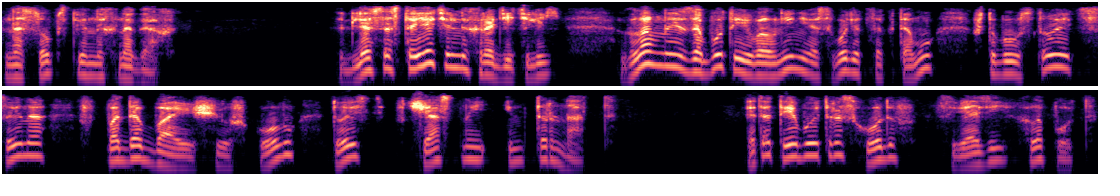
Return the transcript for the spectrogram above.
на собственных ногах. Для состоятельных родителей главные заботы и волнения сводятся к тому, чтобы устроить сына в подобающую школу, то есть в частный интернат. Это требует расходов, связей, хлопот.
